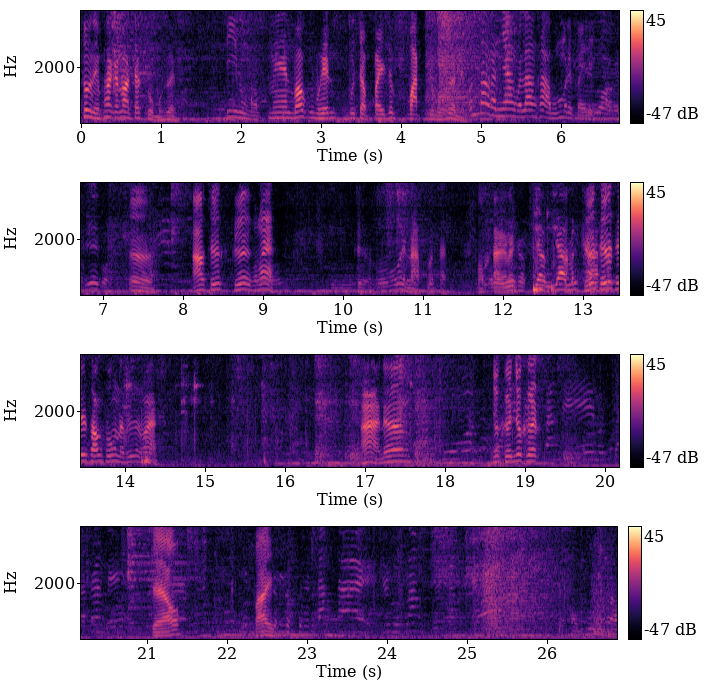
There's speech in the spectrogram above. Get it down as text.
ช่วงนี้พากันนอนจักถุ่มเมื่อคืน ซี่หนุ่มครับ แมนบอกกูเห็นกูจับไปจะวัดอยู่เมื่อคืนเนี่ยมันมากันย่างไปล่างข้าวผมไม่ได้ไปเลยรอกันที่ก่อนเออ เอาถือถือคุณแม่ถือโอ้ยหนักประสัตว์พอขายเลยย่านย่านมันถือถือถือสองถุงนะถือกันมาอ่าหนึ่งยกขึ้นยกขึ้นแจ๋วไปขอบคุณครั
